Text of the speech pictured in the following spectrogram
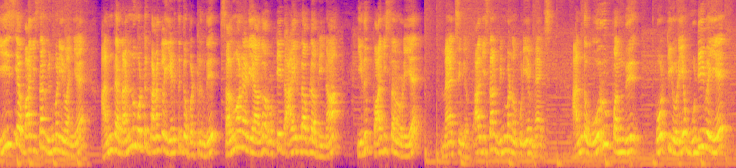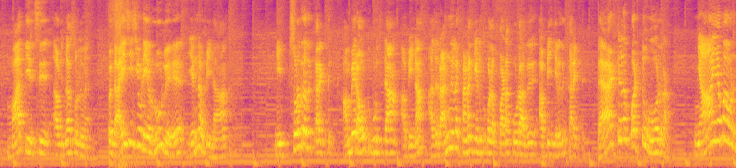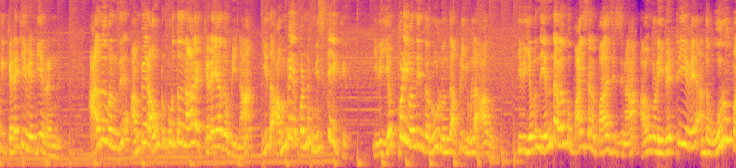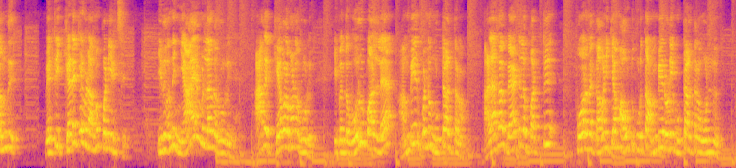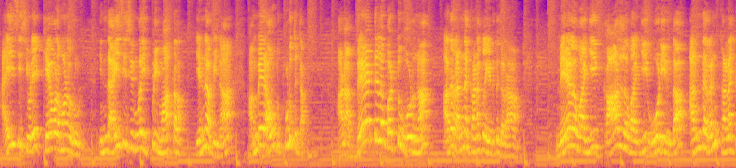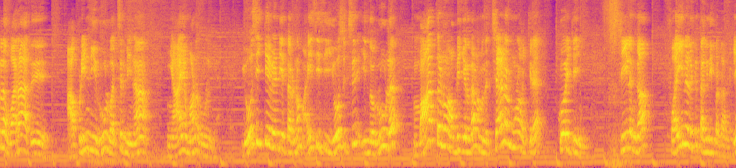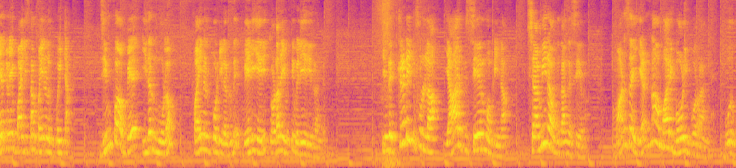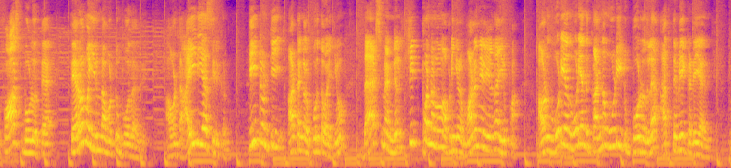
ஈஸியா பாகிஸ்தான் வின் பண்ணிடுவாங்க. அந்த ரன்னு மட்டும் கணக்கில் எடுத்துக்கப்பட்டிருந்து சல்மான் அலியாக ரொட்டேட் ஆயிருந்தாப்ல அப்படின்னா இது பாகிஸ்தானுடைய மேட்சுங்க பாகிஸ்தான் வின் பண்ணக்கூடிய மேட்ச் அந்த ஒரு பந்து போட்டியுடைய முடிவையே மாத்திருச்சு அப்படின்னு தான் சொல்லுவேன். இப்போ இந்த ஐசிசியுடைய ரூலு என்ன அப்படின்னா நீ சொல்றது கரெக்டு அம்பேர் அவுட் கொடுத்துட்டான் அப்படின்னா அது ரன்னில் கணக்கு எடுத்துக்கொள்ளப்படக்கூடாது அப்படிங்கிறது கரெக்ட் பேட்டில் பட்டு ஓடுறான். நியாயமாக அவனுக்கு கிடைக்க வேண்டிய ரன்னு அது வந்து அம்பேர் அவுட் கொடுத்ததுனால கிடையாது அப்படின்னா இது அம்பேர் பண்ண மிஸ்டேக்கு இது எப்படி வந்து இந்த ரூல் வந்து அப்ளிகபிள் ஆகும்? இது எந்த எந்த அளவுக்கு பாகிஸ்தானை பாதிச்சிருச்சுன்னா அவங்களுடைய வெற்றியவே அந்த ஒரு பந்து வெற்றி கிடைக்க விடாம பண்ணிருச்சு. இது வந்து நியாயம் இல்லாத ரூலுங்க ஆக கேவலமான ரூலு இப்போ இந்த ஒரு பால்ல அம்பேர் பண்ண முட்டாள்தனம். அழகா பேட்டில் பட்டு போறதை கவனிக்காம அவுட் கொடுத்த அம்பேருடைய முட்டாள்தனம் ஒன்று ஐசிசியோடைய கேவலமான ரூல் இந்த ஐசிசி ரூலை இப்படி மாத்தலாம். என்ன அப்படின்னா அம்பேர் அவுட் கொடுத்துட்டான். ஆனா பேட்டில் பட்டு ஓடுனா அதை ரன்னை கணக்கில் எடுத்துக்கலாம். மேலே வாங்கி காலில் வாங்கி ஓடி இருந்தா அந்த ரன் கணக்கில் வராது. அப்படின்னு நீ ரூல் வச்சிருந்தீங்கன்னா நியாயமான ரூலுங்க யோசிக்க வேண்டிய தருணம் ஐசிசி யோசிச்சு இந்த ரூலை மாற்றணும் அப்படிங்கிறதா நம்ம இந்த சேனல் மூலம் வைக்கிற கோரிக்கை. ஸ்ரீலங்கா ஃபைனலுக்கு தகுதி பெறாங்க ஏற்கனவே பாகிஸ்தான் ஃபைனலுக்கு போயிட்டான். ஜிம்பாப்வே இதன் மூலம் ஃபைனல் போட்டியிலிருந்து வெளியேறி தொடரை விட்டு வெளியேறிடுறாங்க. இந்த கிரெடிட் ஃபுல்லாக யாருக்கு சேரும் அப்படின்னா ஷமீராவுக்கு தாங்க சேரும் மனுஷன் என்ன மாதிரி பவுலிங் போடுறாங்க? ஒரு ஃபாஸ்ட் பவுலர்கிட்ட திறமை இருந்தால் மட்டும் போதாது. அவன்கிட்ட ஐடியாஸ் இருக்கணும். டி டுவெண்ட்டி ஆட்டங்களை பொறுத்த வரைக்கும் பேட்ஸ்மேன்கள் ஹிட் பண்ணணும் அப்படிங்கிற மனநிலையில் தான் இருப்பான். அவனுக்கு ஓடியாந்து ஓடியாந்து கண்ணை மூடிட்டு போடுறதுல அர்த்தமே கிடையாது.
